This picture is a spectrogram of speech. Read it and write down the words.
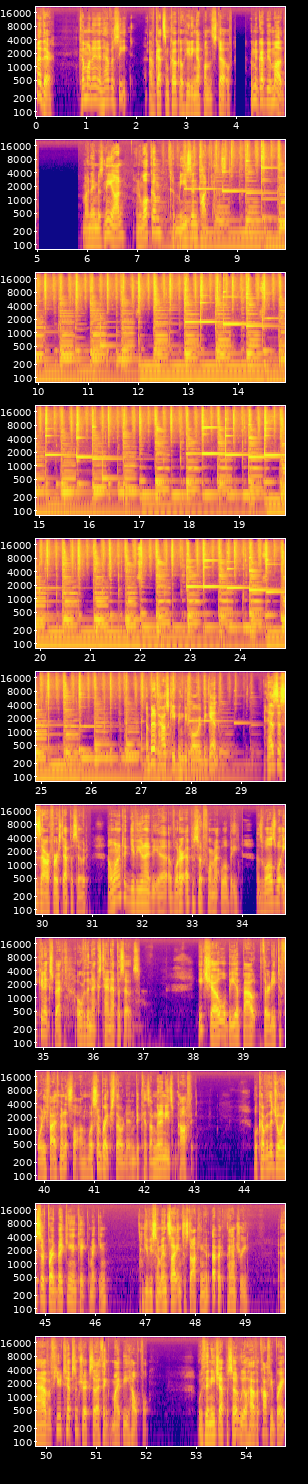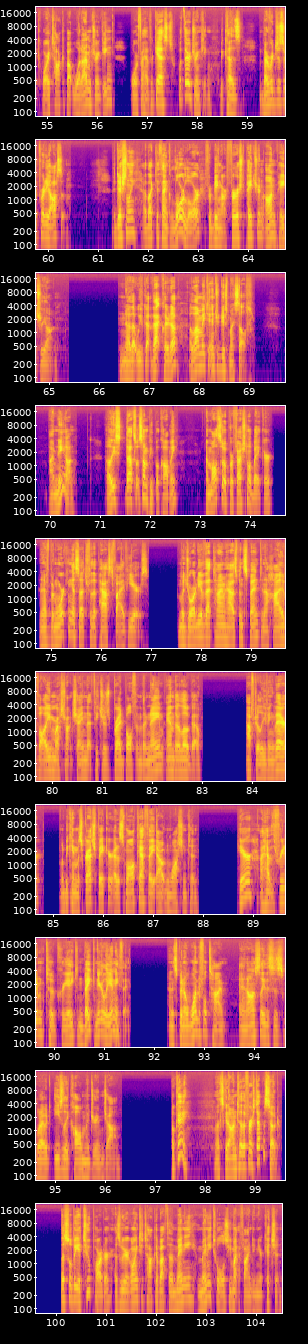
Hi there. Come on in and have a seat. I've got some cocoa heating up on the stove. Let me grab you a mug. My name is Neon, and welcome to Mise en Podcast. A bit of housekeeping before we begin. As this is our first episode, I wanted to give you an idea of what our episode format will be, as well as what you can expect over the next 10 episodes. Each show will be about 30 to 45 minutes long, with some breaks thrown in because I'm going to need some coffee. We'll cover the joys of bread baking and cake making, give you some insight into stocking an epic pantry, and have a few tips and tricks that I think might be helpful. Within each episode, we'll have a coffee break where I talk about what I'm drinking, or if I have a guest, what they're drinking, because beverages are pretty awesome. Additionally, I'd like to thank Lore Lore for being our first patron on Patreon. Now that we've got that cleared up, allow me to introduce myself. I'm Neon. At least that's what some people call me. I'm also a professional baker and have been working as such for the past five years. A majority of that time has been spent in a high volume restaurant chain that features bread both in their name and their logo. After leaving there, I became a scratch baker at a small cafe out in Washington. Here, I have the freedom to create and bake nearly anything. And it's been a wonderful time, and honestly, this is what I would easily call my dream job. Okay, let's get on to the first episode. This will be a two parter as we are going to talk about the many, many tools you might find in your kitchen.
